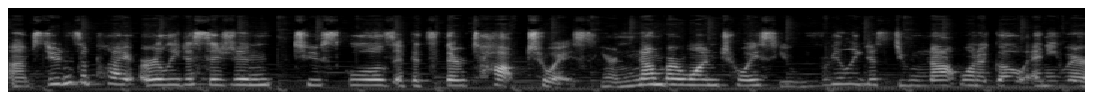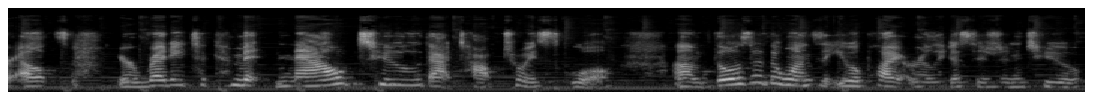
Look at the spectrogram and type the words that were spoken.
Um, students apply early decision to schools if it's their top choice, your number one choice. You really just do not want to go anywhere else. You're ready to commit now to that top choice school. Um, those are the ones that you apply early decision to,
